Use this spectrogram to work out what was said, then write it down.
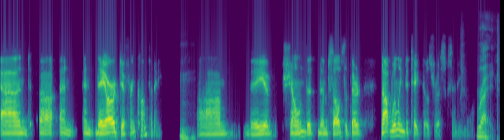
and uh and and they are a different company Mhm. um they have shown that themselves that they're not willing to take those risks anymore Right,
